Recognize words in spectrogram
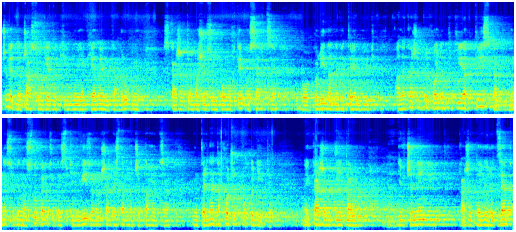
очевидно, часом є такі, ну як ялинка, грубі, скаже, треба щось їм допомогти, бо серце, бо коліна не витримують. Але каже, приходять такі, і вони собі наслухаються десь в телевізорах, ще десь там начитаються в інтернетах, хочуть походіти. Ну і каже одній там е, дівчинині, каже, даю рецепт,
